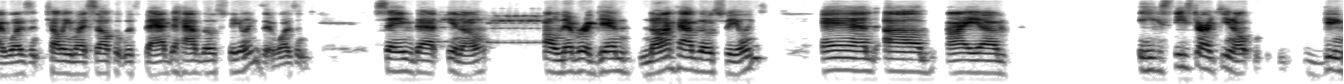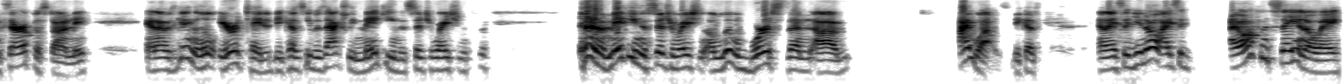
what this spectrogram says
I wasn't telling myself it was bad to have those feelings. It wasn't saying that, you know, I'll never again not have those feelings. And um, I, um, he, he starts, you know, getting therapist on me. And I was getting a little irritated because he was actually making the situation, making the situation a little worse than um, I was. Because, and I said, you know, I said, I often say in OA,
